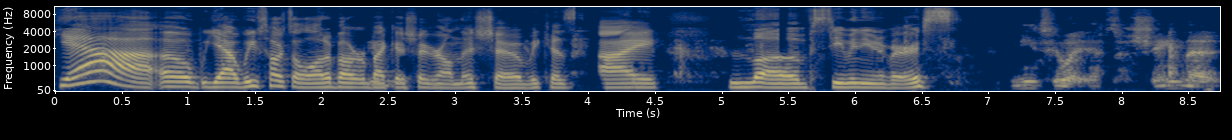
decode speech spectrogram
Yeah. Oh, yeah. We've talked a lot about Rebecca Sugar on this show because I love Steven Universe. Me too. It's a shame that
